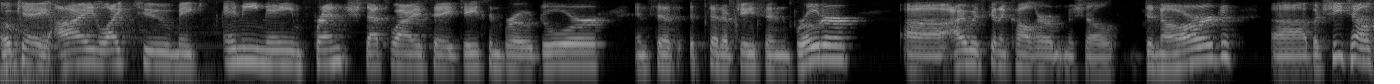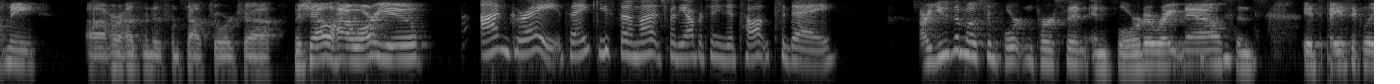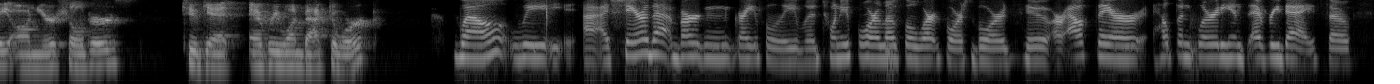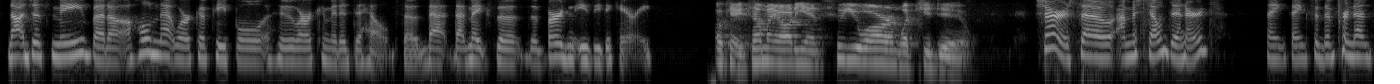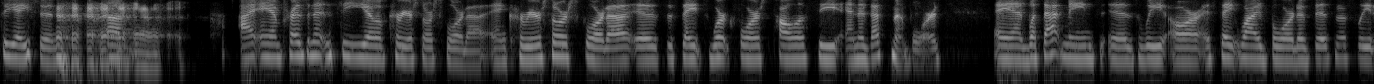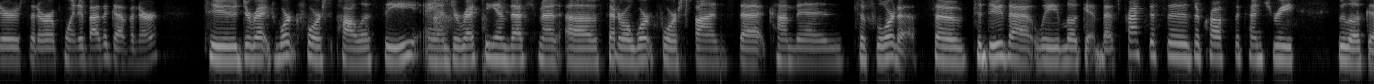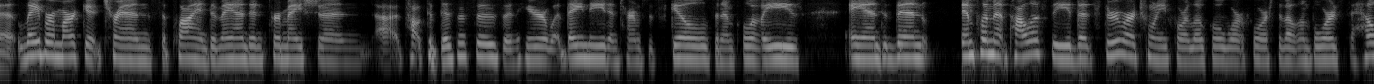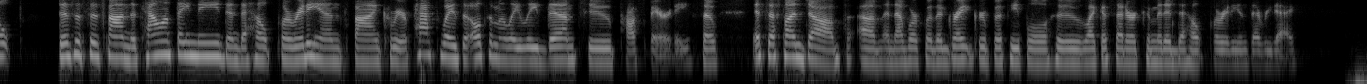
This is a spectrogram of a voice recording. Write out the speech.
Okay, I like to make any name French. That's why I say Jason Brodeur instead instead of Jason Broder. Uh, I was going to call her Michelle Denard, uh, but she tells me uh, her husband is from South Georgia. Michelle, how are you? I'm great. Thank you so much for the opportunity to talk today. Are you the most important person in Florida right now since it's basically on your shoulders? To get everyone back to work? Well, we I share that burden gratefully with 24 local workforce boards who are out there helping Floridians every day. So not just me, but a, a, whole network of people who are committed to help. So that that makes the the burden easy to carry. Okay, tell my audience who you are and what you do. Sure. So I'm Michelle Dennard. Thank, thanks for the pronunciation. um, I am president and CEO of CareerSource Florida, and CareerSource Florida is the state's workforce policy and investment board. And what that means is we are a statewide board of business leaders that are appointed by the governor to direct workforce policy and direct the investment of federal workforce funds that come in to Florida. So to do that, we look at best practices across the country we look at labor market trends, supply and demand information, uh, talk to businesses and hear what they need in terms of skills and employees, and then implement policy that's through our 24 local workforce development boards to help businesses find the talent they need and to help Floridians find career pathways that ultimately lead them to prosperity. So it's a fun job. Um, and I work with a great group of people who, like I said, are committed to help Floridians every day.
